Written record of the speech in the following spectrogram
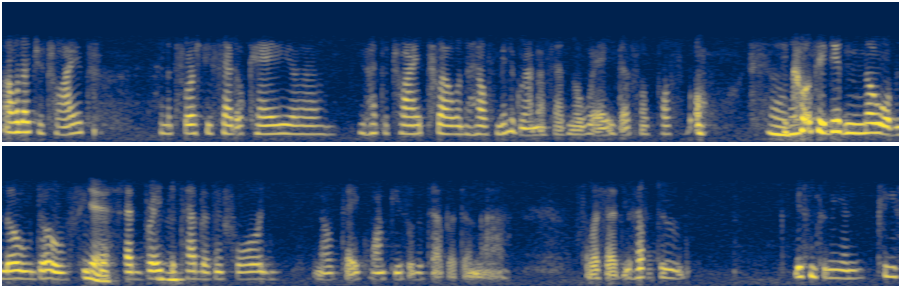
I will let you try it. And at first he said, okay, uh, you had to try 12 and a half milligram. I said, no way, that's not possible. Mhm. because he didn't know of low dose. He Yes. just said, break the Mhm. tablet in four, and, you know, take one piece of the tablet. And uh, so I said, you have to listen to me and please,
